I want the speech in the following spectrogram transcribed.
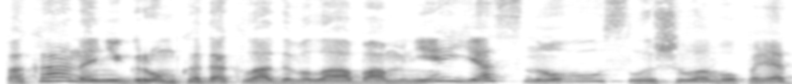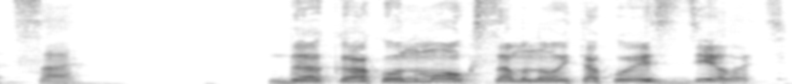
Пока она негромко докладывала обо мне, я снова услышала вопль отца. «Да как он мог со мной такое сделать?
